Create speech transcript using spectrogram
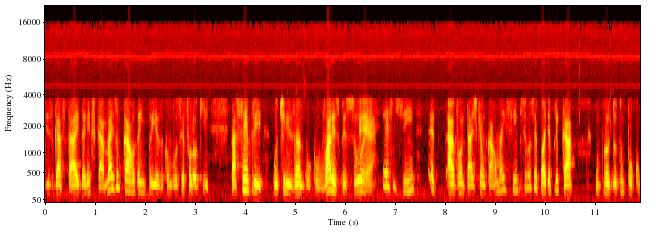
desgastar e danificar. Mas um carro da empresa, como você falou que está sempre utilizando com várias pessoas, É. esse sim, é a vantagem que é um carro mais simples, você pode aplicar um produto um pouco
